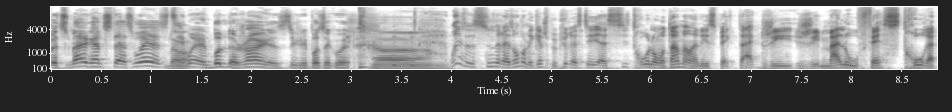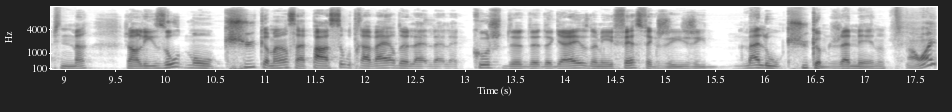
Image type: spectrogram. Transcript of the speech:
Fais-tu mal quand tu t'assois? esti? Non. Moi, une boule de pas c'est quoi. Ah. Moi, c'est une raison pour laquelle je peux plus rester assis trop longtemps pendant les spectacles. J'ai, j'ai mal aux fesses trop rapidement. Genre, les os de mon cul commencent à passer au travers de la, la- la couche de, de, de graisse de mes fesses. Fait que j'ai mal au cul comme jamais. là. Ah ouais?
